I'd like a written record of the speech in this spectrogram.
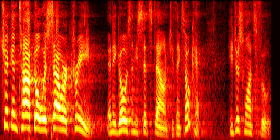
chicken taco with sour cream. And he goes and he sits down. She thinks, Okay, he just wants food.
